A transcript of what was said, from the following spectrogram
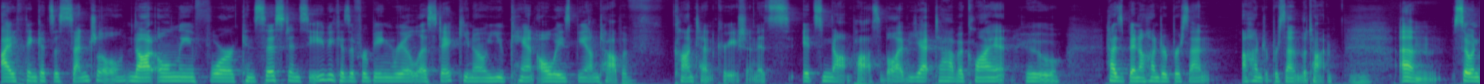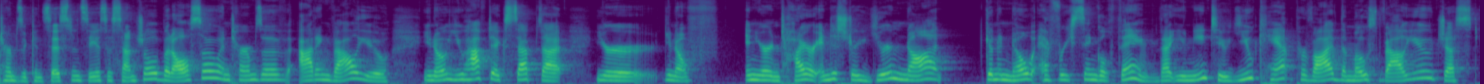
I think it's essential not only for consistency because if we're being realistic, you know, you can't always be on top of content creation. It's it's not possible. I've yet to have a client who has been 100% 100% of the time. Mm-hmm. Um, so, in terms of consistency, it's essential, but also in terms of adding value, you know, you have to accept that you're, you know, f- in your entire industry, you're not going to know every single thing that you need to. You can't provide the most value just,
